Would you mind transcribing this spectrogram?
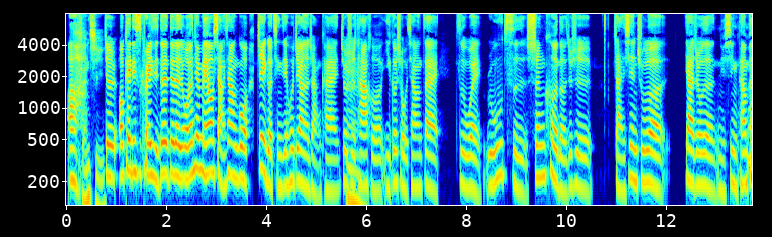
啊，神奇，就是 OK，this、is crazy，对对对，我完全没有想象过这个情节会这样的展开，就是嗯。他和一个手枪在自卫，如此深刻的就是展现出了亚洲的女性她们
